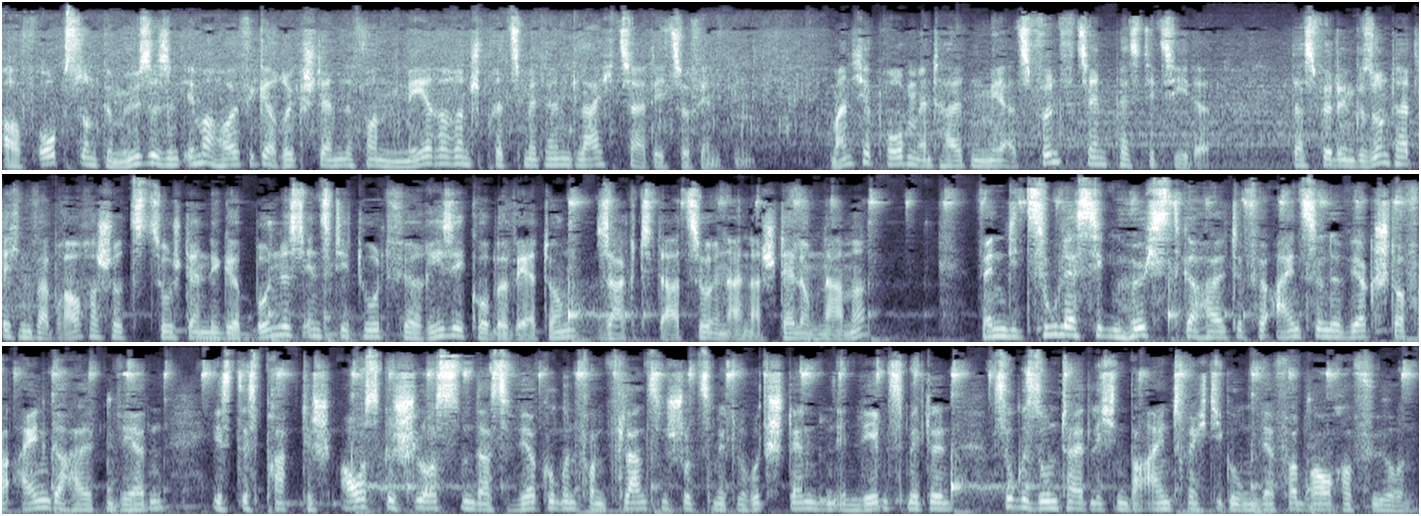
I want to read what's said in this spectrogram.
Auf Obst und Gemüse sind immer häufiger Rückstände von mehreren Spritzmitteln gleichzeitig zu finden. Manche Proben enthalten mehr als 15 Pestizide. Das für den gesundheitlichen Verbraucherschutz zuständige Bundesinstitut für Risikobewertung sagt dazu in einer Stellungnahme, wenn die zulässigen Höchstgehalte für einzelne Wirkstoffe eingehalten werden, ist es praktisch ausgeschlossen, dass Wirkungen von Pflanzenschutzmittelrückständen in Lebensmitteln zu gesundheitlichen Beeinträchtigungen der Verbraucher führen.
